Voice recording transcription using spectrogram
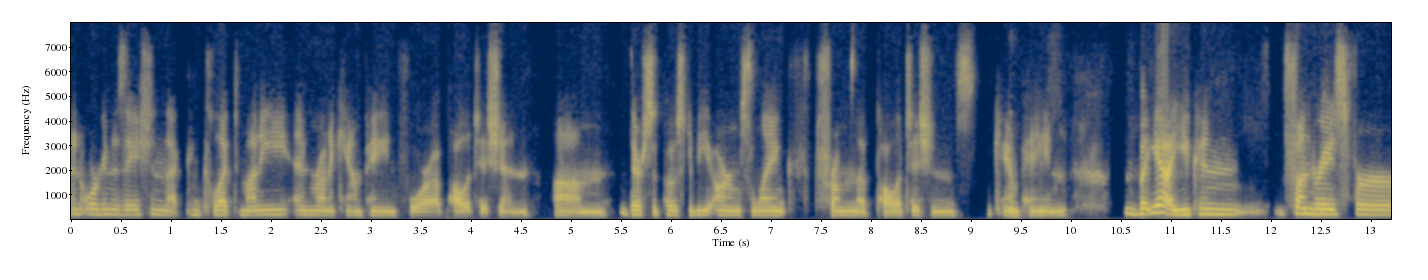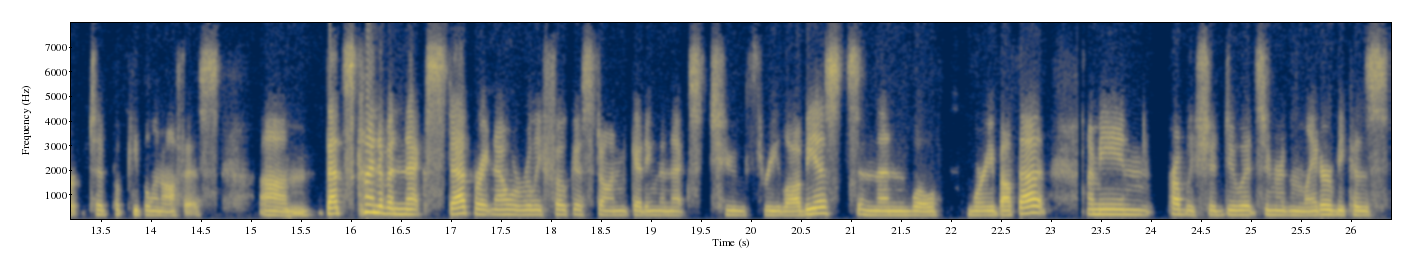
an organization that can collect money and run a campaign for a politician. Um, they're supposed to be arm's length from the politician's campaign. but yeah, you can fundraise for to put people in office um, that's kind of a next step. Right now we're really focused on getting the next two three lobbyists and then we'll worry about that. I mean probably should do it sooner than later because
